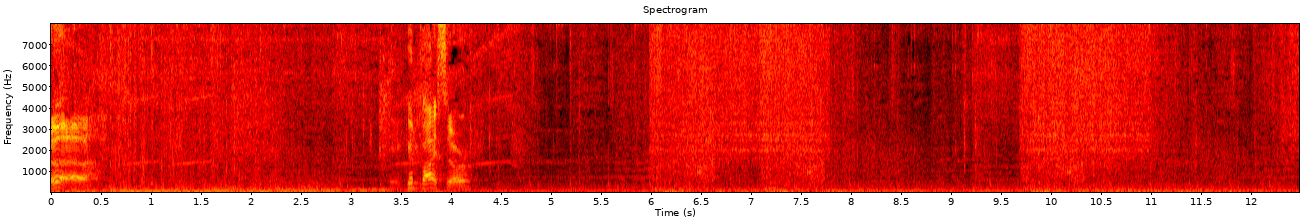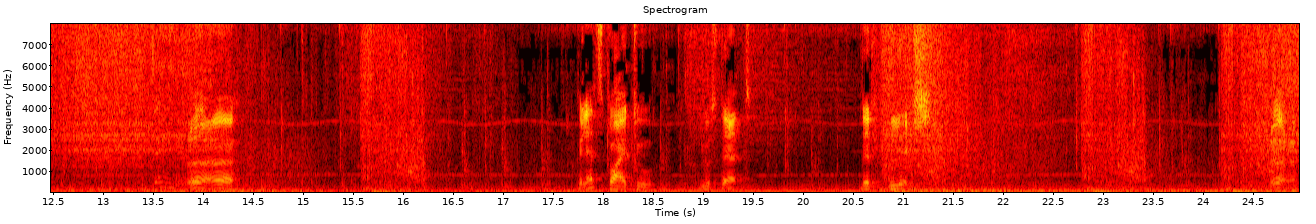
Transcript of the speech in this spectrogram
Ah. Goodbye, sir. Okay, let's try to use that little glitch. Ugh.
